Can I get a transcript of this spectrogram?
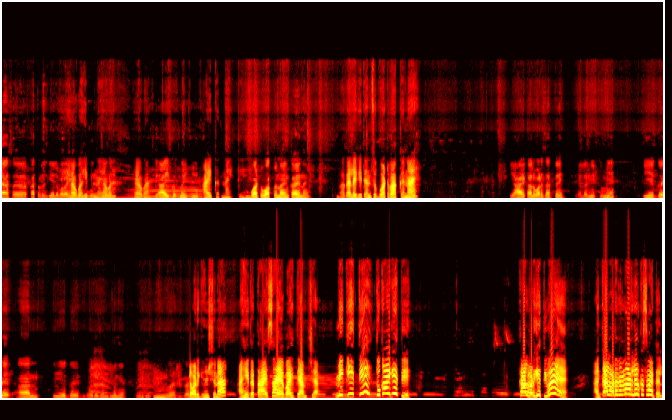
असं कातडच गेलं बघा ह्या बघा इकडून इथनं निघून ह्या बघा पळून. ह्या बघा. ते ऐकत नाही ती. ऐकत नाही ती. वाट वाक नाही काय नाही. बघा लगे त्यांचं बोट वाक नाही ती हाय कालवाड जाते त्याला नेतो मी. ती एक गय आणि ती एक गय दोघ जण घेऊन ये. बर. जा. कालवाड घेऊन शिना. आणि इथं ताय साहेब आहे ते आमच्या. मी घेते. तू काय घेते? कालवाड घेते वय? आणि कालवाडाने मारल्यावर कसं वाटेल?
